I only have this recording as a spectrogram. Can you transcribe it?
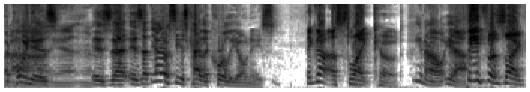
my point Ah, is, yeah, yeah. is that is that the IOC is kind of the Corleones. they got a slight code. You know, yeah. FIFA's like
